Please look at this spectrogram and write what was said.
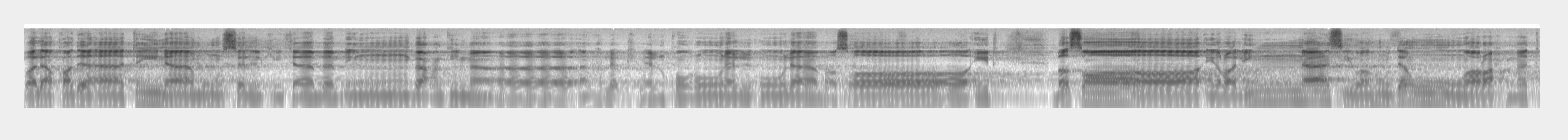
ولقد آتينا موسى الكتاب من بعد ما أهلكنا القرون الأولى بصائر بصائر للناس وهدى ورحمة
